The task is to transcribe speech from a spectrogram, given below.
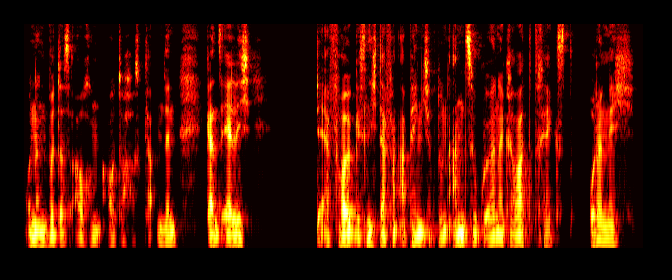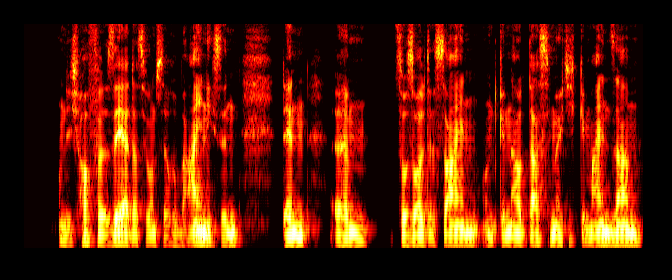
und dann wird das auch im Autohaus klappen. Denn ganz ehrlich, der Erfolg ist nicht davon abhängig, ob du einen Anzug oder eine Krawatte trägst oder nicht. Und ich hoffe sehr, dass wir uns darüber einig sind, denn ähm, so sollte es sein. Und genau das möchte ich gemeinsam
